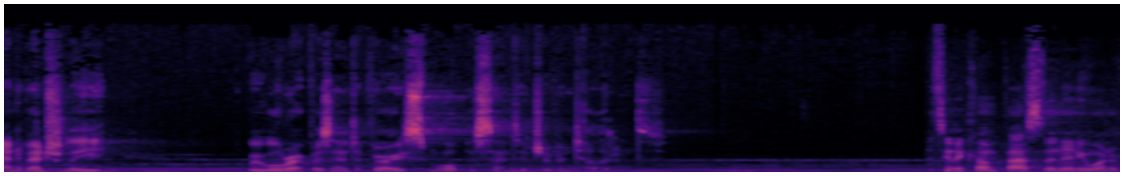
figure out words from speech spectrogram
And eventually, we will represent a very small percentage of intelligence. It's going to come faster than anyone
